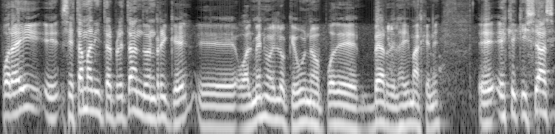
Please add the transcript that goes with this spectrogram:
por ahí eh, se está malinterpretando, Enrique, eh, o al menos es lo que uno puede ver de las imágenes, eh, es que quizás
